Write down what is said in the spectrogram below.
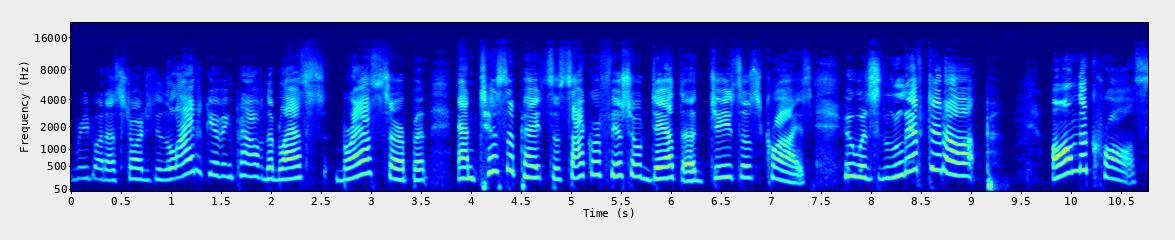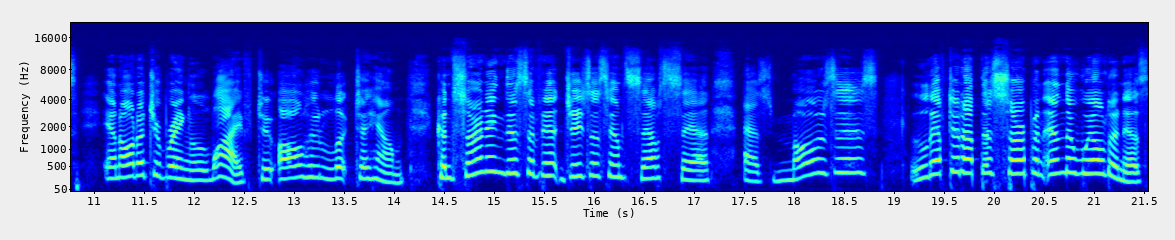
read what I started to. The life giving power of the brass, brass serpent anticipates the sacrificial death of Jesus Christ, who was lifted up on the cross in order to bring life to all who look to him. Concerning this event, Jesus himself said, As Moses lifted up the serpent in the wilderness,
